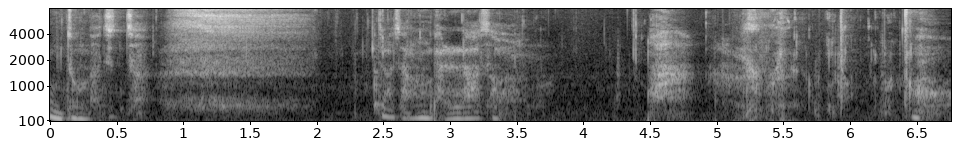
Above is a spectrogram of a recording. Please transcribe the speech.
엄청나 진짜. 짜장 발라서. 와. 어.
